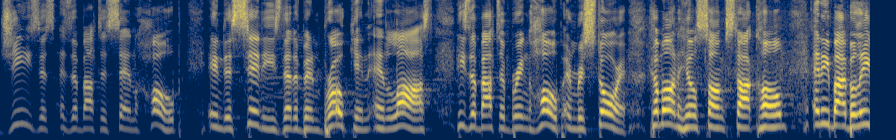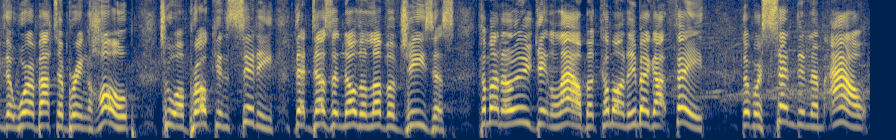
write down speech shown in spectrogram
Jesus is about to send hope into cities that have been broken and lost. He's about to bring hope and restore it. Come on, Hillsong Stockholm. Anybody believe that we're about to bring hope to a broken city that doesn't know the love of Jesus? Come on, I know you're getting loud, but come on, anybody got faith that we're sending them out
